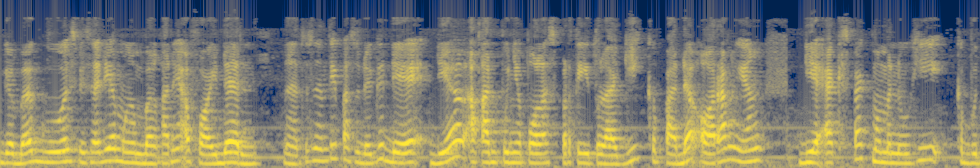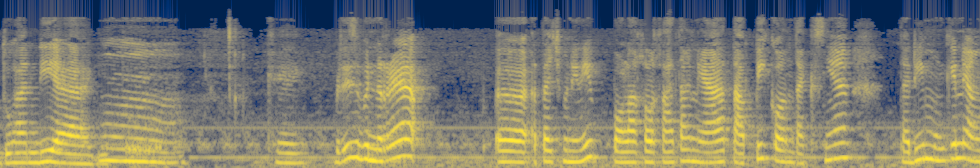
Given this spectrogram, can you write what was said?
gak bagus, bisa dia mengembangkannya avoidant. Nah terus nanti pas udah gede dia akan punya pola seperti itu lagi kepada orang yang dia expect memenuhi kebutuhan dia gitu. Hmm. Oke. Berarti sebenarnya eh, attachment ini pola kelekatan ya, tapi konteksnya tadi mungkin yang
